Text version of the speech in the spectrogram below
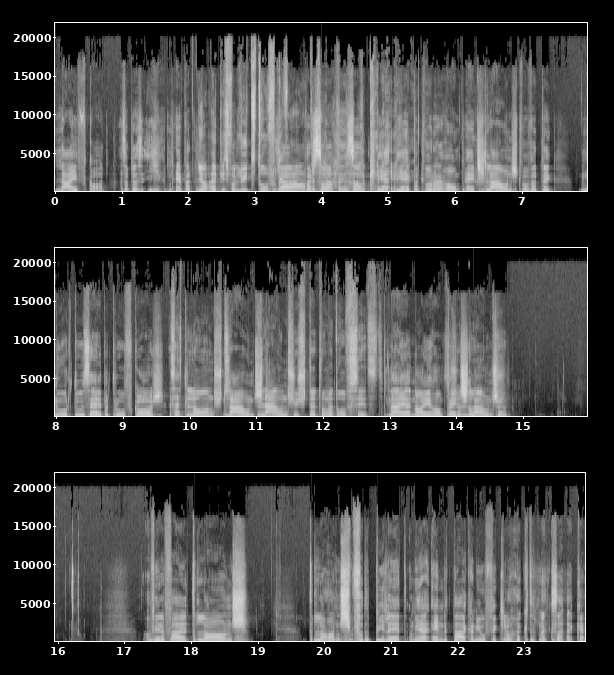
live geht. Als ob das irgendjemand ja, etwas, wo Leute drauf Ja, weißt du, so, haben. so Okay. wie, wie jemand, der eine Homepage launcht, wo wirklich nur du selber drauf gehst. Das heißt launched. Lounge. Lounge ist dort, wo man drauf sitzt. Nein, eine neue Homepage ein Launch. launchen. Auf jeden Fall der Launch, der Launch von der Billett und ich habe Ende Tag habe ich aufgeschaut und habe gesagt,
